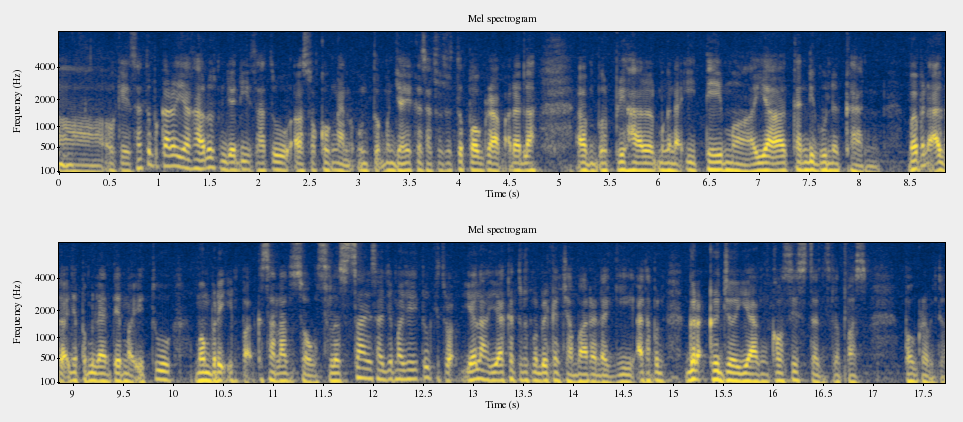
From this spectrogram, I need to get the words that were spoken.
Ah, okey. Satu perkara yang harus menjadi satu uh, sokongan untuk menjayakan satu-satu program adalah uh, berperihal mengenai tema yang akan digunakan. Bagaimana agaknya pemilihan tema itu memberi impak kesan langsung selesai saja macam itu sebab ialah ia akan terus memberikan cabaran lagi ataupun gerak kerja yang konsisten selepas program itu.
